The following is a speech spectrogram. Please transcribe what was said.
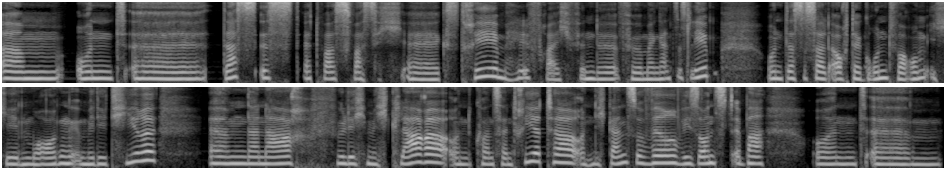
Ähm, und äh, das ist etwas, was ich äh, extrem hilfreich finde für mein ganzes Leben. Und das ist halt auch der Grund, warum ich jeden Morgen meditiere. Ähm, danach fühle ich mich klarer und konzentrierter und nicht ganz so wirr wie sonst immer. Und ähm,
